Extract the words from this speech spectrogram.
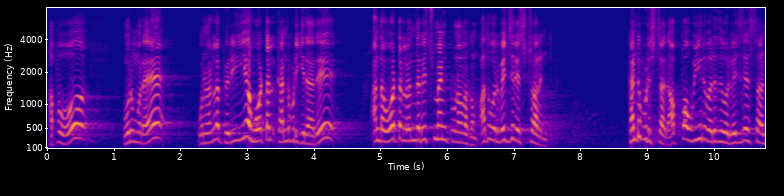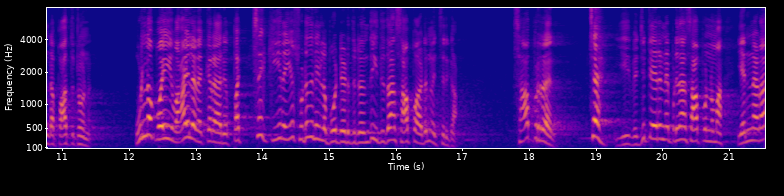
அப்போது ஒரு முறை ஒரு நல்ல பெரிய ஹோட்டல் கண்டுபிடிக்கிறாரு. அந்த ஹோட்டல் வந்து ரிச்மெண்ட் உணவகம். அது ஒரு வெஜ் ரெஸ்டாரண்ட் கண்டுபிடிச்சிட்டாரு. அப்பா உயிர் வருது ஒரு வெஜ் ரெஸ்டாரண்ட்டை பார்த்துட்டோன்னு. உள்ளே போய் வாயில் வைக்கிறாரு. பச்சை கீரையை சுடுதண்ணியில் போட்டு எடுத்துகிட்டு வந்து இதுதான் சாப்பாடுன்னு வச்சுருக்கான். சாப்பிட்றாரு. ச்சே வெஜிடேரியன் இப்படி தான் சாப்பிட்ணுமா? என்னடா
